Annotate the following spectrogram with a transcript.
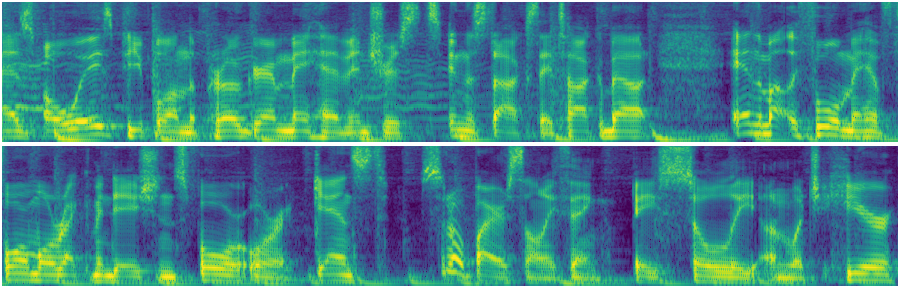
As always, people on the program may have interests in the stocks they talk about, and the Motley Fool may have formal recommendations for or against, so don't buy or sell anything based solely on what you hear.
